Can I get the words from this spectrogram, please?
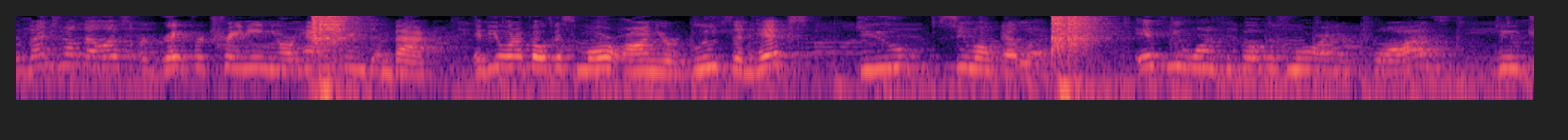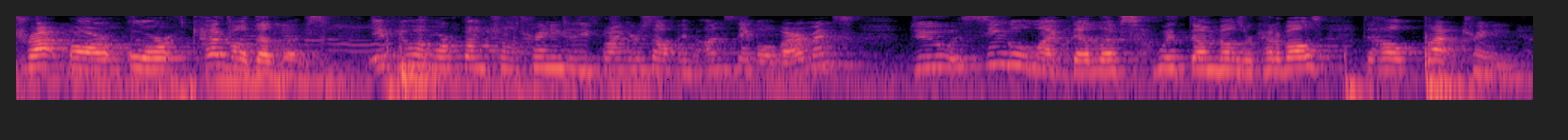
Conventional deadlifts are great for training your hamstrings and back. If you want to focus more on your glutes and hips, do sumo deadlifts. If you want to focus more on your quads, do trap bar or kettlebell deadlifts. If you want more functional training because you find yourself in unstable environments, do single leg deadlifts with dumbbells or kettlebells to help lat training.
